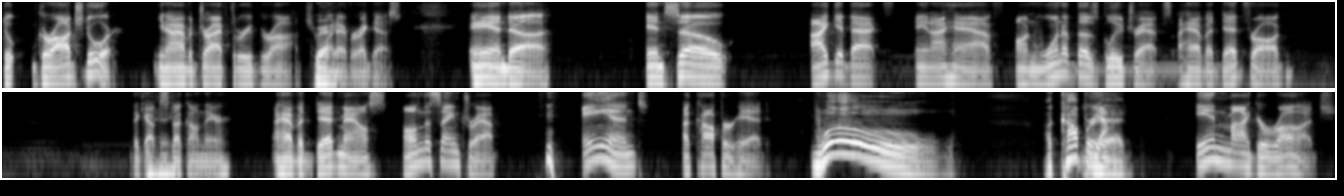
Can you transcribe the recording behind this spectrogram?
do- garage door you know i have a drive through garage Right. whatever i guess and uh and so i get back and i have on one of those glue traps i have a dead frog that got Okay. stuck on there I have a dead mouse on the same trap and a copperhead Whoa, a copperhead. in my garage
